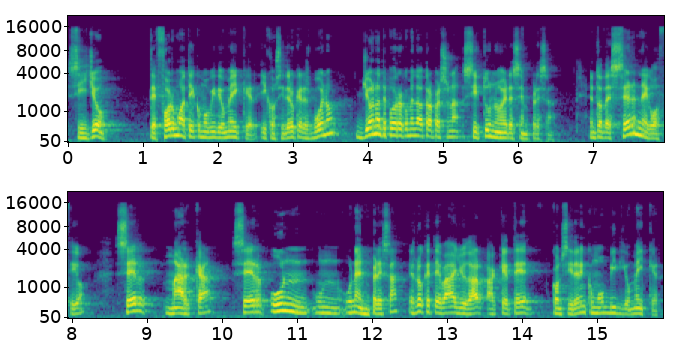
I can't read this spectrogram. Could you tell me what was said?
Si yo te formo a ti como videomaker y considero que eres bueno, yo no te puedo recomendar a otra persona si tú no eres empresa. Entonces, ser negocio, ser marca, ser una empresa es lo que te va a ayudar a que te consideren como videomaker.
